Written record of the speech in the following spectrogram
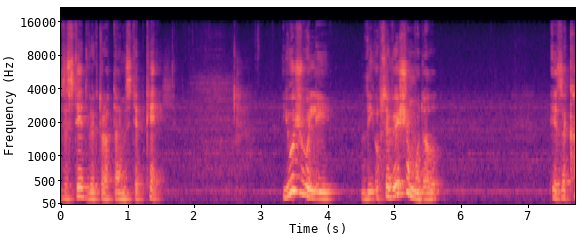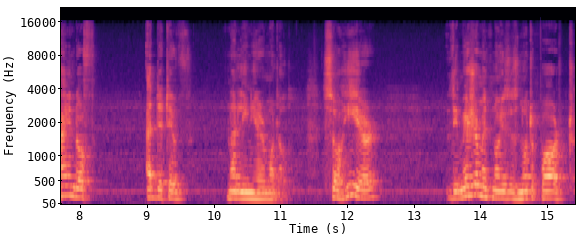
the state vector at time step k. Usually, the observation model is a kind of additive nonlinear model. So here, the measurement noise is not a part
